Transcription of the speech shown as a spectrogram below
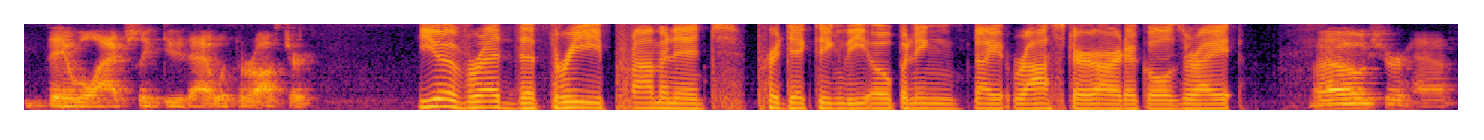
they will actually do that with the roster. You have read the three prominent predicting the opening night roster articles, right? Oh, sure have.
